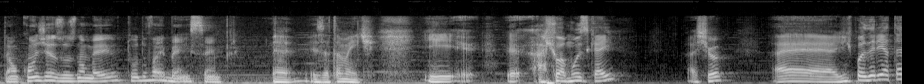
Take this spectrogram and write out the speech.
Então, com Jesus no meio, tudo vai bem sempre. É, exatamente. E é, achou a música aí? Achou? É, a gente poderia até.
